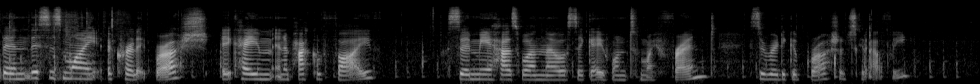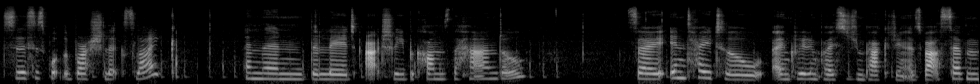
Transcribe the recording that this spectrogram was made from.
then this is my acrylic brush. It came in a pack of five. So Mia has one, I also gave one to my friend. It's a really good brush, I'll just get it out for you. So this is what the brush looks like and then the lid actually becomes the handle So in total, including postage and packaging, it's about £7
